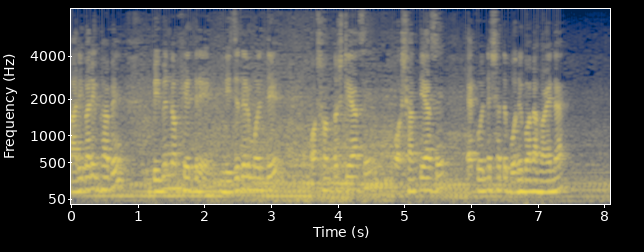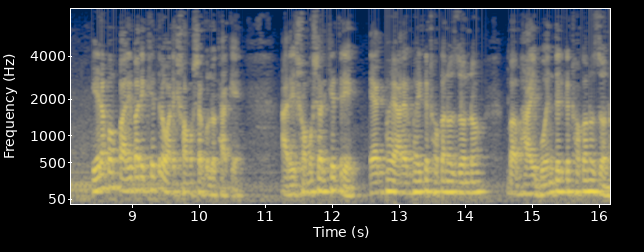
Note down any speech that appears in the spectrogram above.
পারিবারিকভাবে বিভিন্ন ক্ষেত্রে নিজেদের মধ্যে অসন্তুষ্টি আছে, অশান্তি আছে এক অন্যের সাথে বনিবনা হয় না। এরকম পারিবারিক ক্ষেত্রে অনেক সমস্যাগুলো থাকে। আর এই সমস্যার ক্ষেত্রে এক ভাই আরেক ভাইকে ঠকানোর জন্য বা ভাই বোনদেরকে ঠকানোর জন্য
